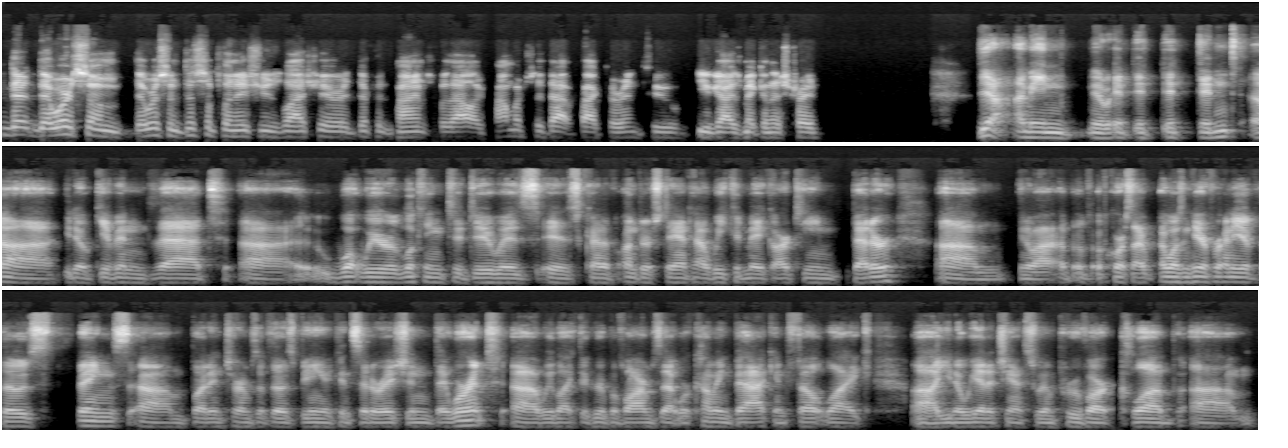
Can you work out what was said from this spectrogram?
There, there, were some there were some discipline issues last year at different times with Alex. How much did that factor into you guys making this trade? Yeah, I mean, you know, it it, it didn't, uh, you know, given that uh, what we were looking to do is is kind of understand how we could make our team better. Um, you know, I, of, course, I, I, wasn't here for any of those things, um, but in terms of those being a consideration, they weren't. Uh, we liked the group of arms that were coming back and felt like, uh, you know, we had a chance to improve our club um,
